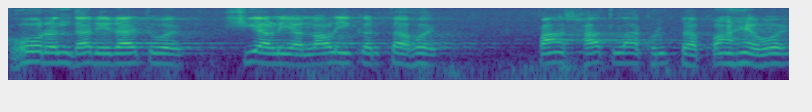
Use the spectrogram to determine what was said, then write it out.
ઘોર અંધારી રાત હોય, શિયાળિયા લાળી કરતા હોય, પાંચ, સાત લાખ રૂપિયા પાસે હોય.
